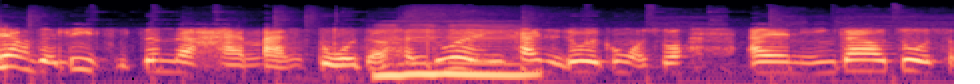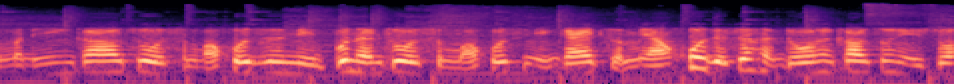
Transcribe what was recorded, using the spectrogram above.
这样的例子真的还蛮多的，很多人一开始就会跟我说：“哎呀，你应该要做什么？你应该要做什么？或者是你不能做什么？或是你应该怎么样？或者是很多人会告诉你说：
